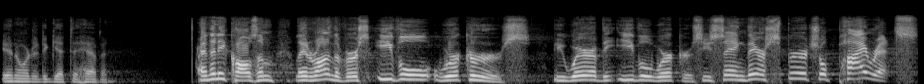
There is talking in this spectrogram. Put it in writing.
in order to get to heaven. And then he calls them, later on in the verse, evil workers. Beware of the evil workers. He's saying they are spiritual pirates.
